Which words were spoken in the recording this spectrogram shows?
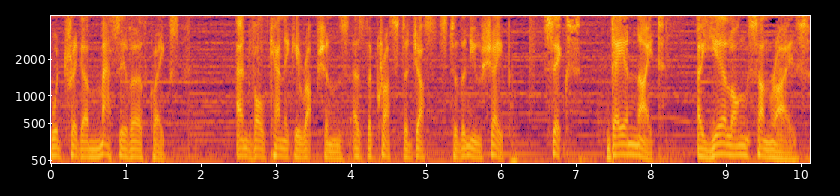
would trigger massive earthquakes and volcanic eruptions as the crust adjusts to the new shape. 6. Day and night, a year-long sunrise.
